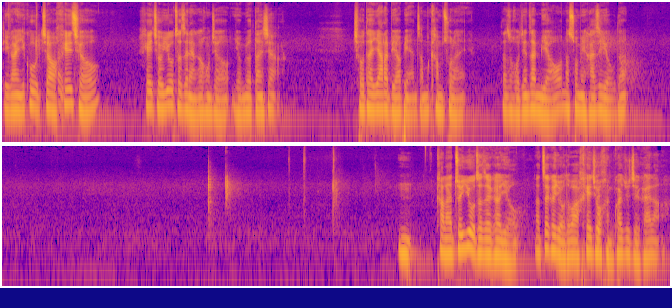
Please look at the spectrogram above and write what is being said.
底杆一库叫黑球，黑球右侧这两个红球有没有单下？球台压的比较扁，咱们看不出来。但是火箭在瞄，那说明还是有的。嗯，看来最右侧这颗有，那这颗有的话，黑球很快就解开了。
